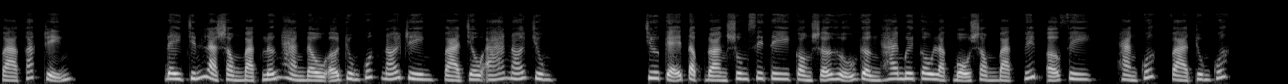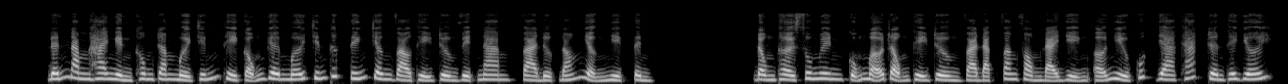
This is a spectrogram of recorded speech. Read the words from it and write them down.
và phát triển. Đây chính là sòng bạc lớn hàng đầu ở Trung Quốc nói riêng và châu Á nói chung. Chưa kể tập đoàn Sun City còn sở hữu gần 20 câu lạc bộ sòng bạc VIP ở Phi, Hàn Quốc và Trung Quốc. Đến năm 2019 thì cổng game mới chính thức tiến chân vào thị trường Việt Nam và được đón nhận nhiệt tình. Đồng thời Sunwin cũng mở rộng thị trường và đặt văn phòng đại diện ở nhiều quốc gia khác trên thế giới.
